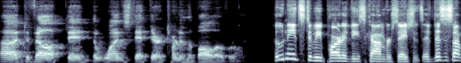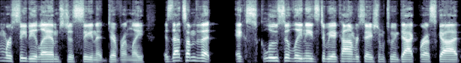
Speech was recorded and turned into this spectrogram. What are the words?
uh, develop than the ones that they're turning the ball over on. Who needs to be part of these conversations? If this is something where CeeDee Lamb's just seeing it differently, is that something that exclusively needs to be a conversation between Dak Prescott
